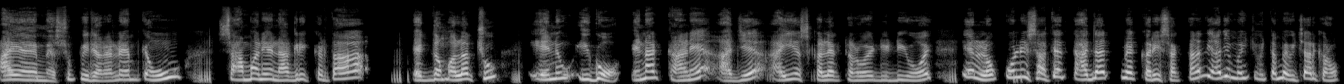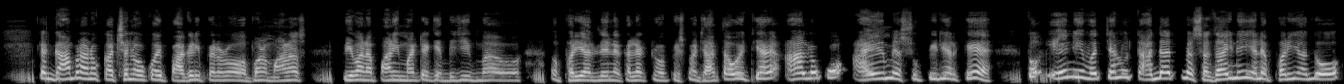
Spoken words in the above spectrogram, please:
આઈ એમ એ સુપિરિયર એટલે એમ કે હું સામાન્ય નાગરિક કરતા એકદમ અલગ છું. એનું ઈગો, એના કારણે આજે આઈએસ કલેક્ટર હોય ડીડી હોય, એ લોકોની સાથે તાદાત્મ્ય કરી શકતા નથી. આજે મેં- તમે વિચાર કરો કે ગામડાનો કચ્છનો કોઈ પાઘડી પહેરેલો અભણ માણસ પીવાના પાણી માટે કે બીજી ફરિયાદ લઈને કલેક્ટર ઓફિસમાં જતા હોય ત્યારે આ લોકો આઈએમએ સુપિરિયર કહે તો એની વચ્ચેનું તાદાત્મ્ય સધાય નહીં અને ફરિયાદો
